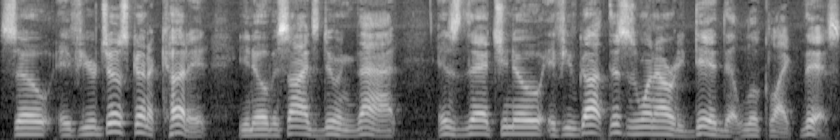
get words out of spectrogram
So if you're just going to cut it you know besides doing that is that you know if you've got this is one I already did that looked like this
